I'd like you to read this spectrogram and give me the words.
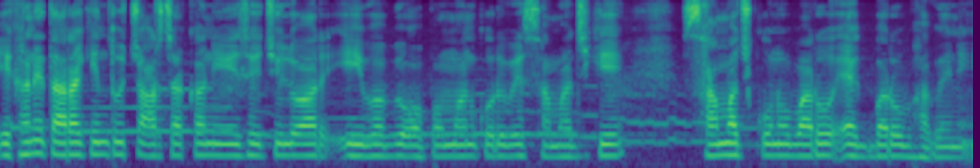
এখানে তারা কিন্তু চার চাকা নিয়ে এসেছিল আর এইভাবে অপমান করবে সমাজকে। সমাজ কোনোবারও একবারও ভাবেনি।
